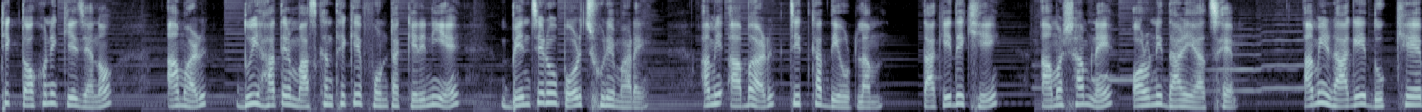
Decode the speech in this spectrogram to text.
ঠিক তখনই কে যেন আমার দুই হাতের মাঝখান থেকে ফোনটা কেড়ে নিয়ে বেঞ্চের ওপর ছুঁড়ে মারে। আমি আবার চিৎকার দিয়ে উঠলাম। তাকে দেখি আমার সামনে অরণি দাঁড়িয়ে আছে। আমি রাগে, দুঃখে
